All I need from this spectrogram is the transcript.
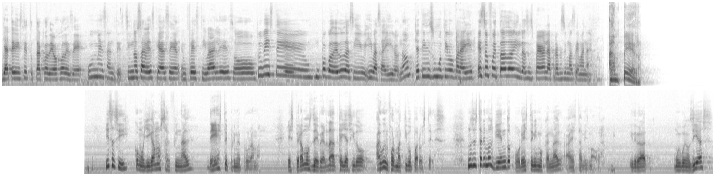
ya te diste tu taco de ojo desde un mes antes. Si no sabes qué hacer en festivales o tuviste un poco de dudas si ibas a ir o no, ya tienes un motivo para ir. Eso fue todo y los espero la próxima semana. Amper. Y es así como llegamos al final de este primer programa. Esperamos de verdad que haya sido algo informativo para ustedes. Nos estaremos viendo por este mismo canal a esta misma hora. Y de verdad, muy buenos días,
